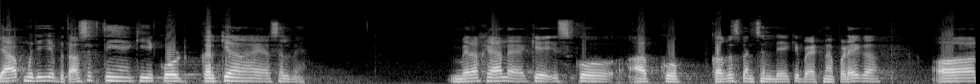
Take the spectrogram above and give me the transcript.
کیا آپ مجھے یہ بتا سکتے ہیں کہ یہ کوڈ کر کے آ رہا ہے اصل میں؟ میرا خیال ہے کہ اس کو آپ کو کاغذ پینسل لے کے بیٹھنا پڑے گا اور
